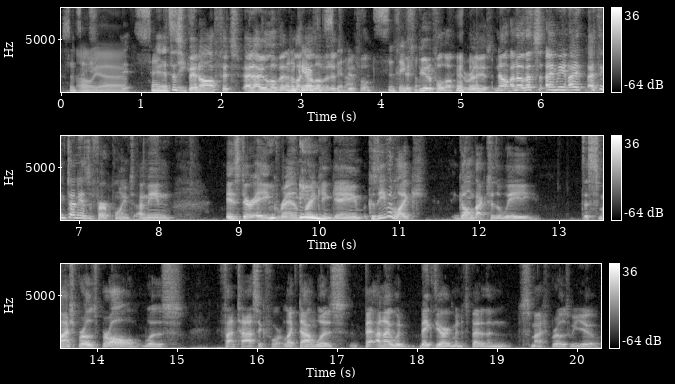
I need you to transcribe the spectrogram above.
sensational. Oh yeah. It's a Sensational. spin-off. It's and I love it. I like I love it. It's beautiful. It's sensational. It's beautiful though. It really is. No, no, that's. I mean, I, I think Danny has a fair point. I mean, is there a groundbreaking game? Because even like going back to the Wii, the Smash Bros. Brawl was fantastic for it. Like that mm. was, be- and I would make the argument it's better than Smash Bros. Wii U.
